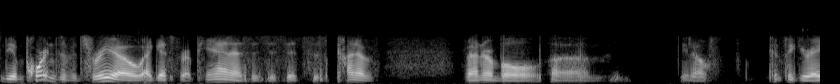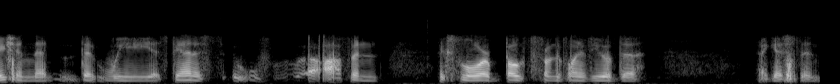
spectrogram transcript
the importance of a trio, I guess, for a pianist is just it's this kind of venerable, um, you know, configuration that that we as pianists often explore both from the point of view of the I guess the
